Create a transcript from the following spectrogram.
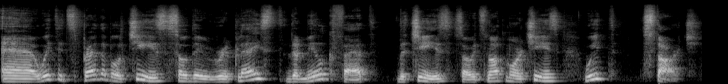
uh, with its spreadable cheese. So, they replaced the milk fat, the cheese, so it's not more cheese, with starch.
